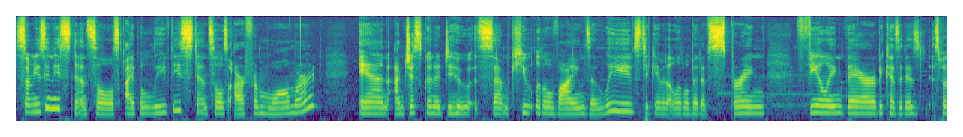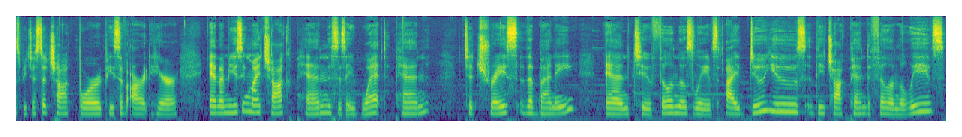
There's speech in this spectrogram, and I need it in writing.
So I'm using these stencils. I believe these stencils are from Walmart and I'm just going to do some cute little vines and leaves to give it a little bit of spring feeling there because it is supposed to be just a chalkboard piece of art here. And I'm using my chalk pen. This is a wet pen to trace the bunny and to fill in those leaves. I do use the chalk pen to fill in the leaves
